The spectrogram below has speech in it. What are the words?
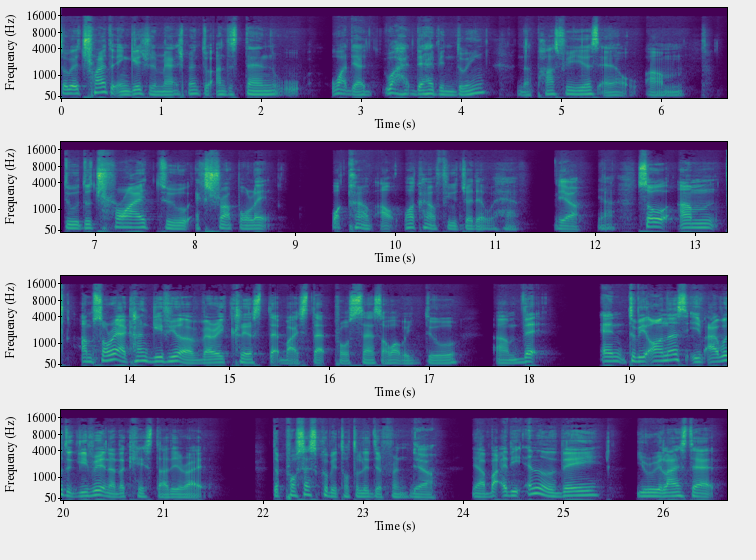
So we're trying to engage with management to understand what they are, what they have been doing in the past few years, and um, to to try to extrapolate what kind of out, what kind of future they will have. Yeah. Yeah. So um, I'm sorry I can't give you a very clear step by step process of what we do. Um, that and to be honest, if I were to give you another case study, right, the process could be totally different. Yeah. Yeah. But at the end of the day, you realize that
